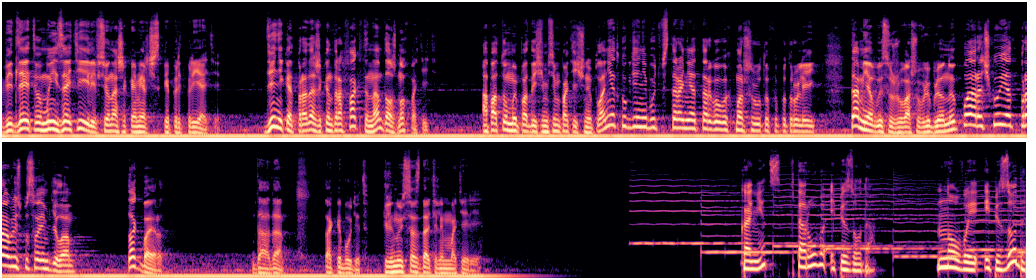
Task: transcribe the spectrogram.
Ведь для этого мы и затеяли все наше коммерческое предприятие. Денег от продажи контрафакта нам должно хватить. А потом мы подыщем симпатичную планетку где-нибудь в стороне от торговых маршрутов и патрулей. Там я высажу вашу влюбленную парочку и отправлюсь по своим делам. Так, Байрон? Да, да, так и будет. Клянусь создателем материи. Конец второго эпизода. Новые эпизоды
